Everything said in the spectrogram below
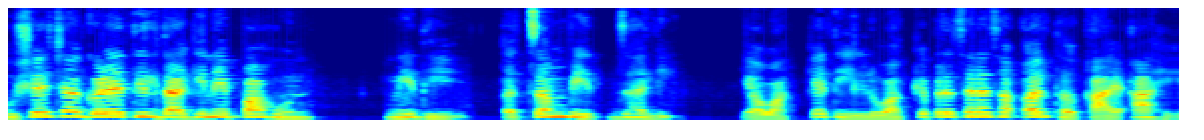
उषाच्या गळ्यातील दागिने पाहून निधी अचंबित झाली. या वाक्यातील वाक्यप्रचाराचा अर्थ काय आहे?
